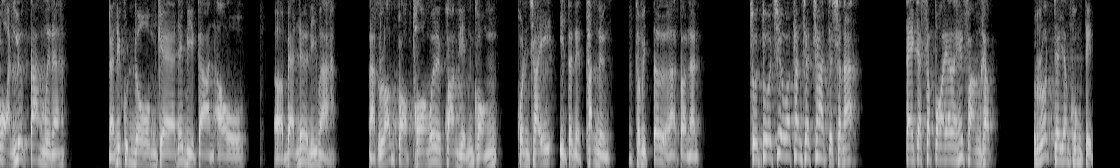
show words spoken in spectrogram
ก่อนเลือกตั้งเลยนะนะนี่คุณโดมแกได้มีการเอาเอ่อ banner นี้มานะล้อมกรอบทองไว้เลยความเห็นของ คนใช้อินเทอร์เน็ตท่านหนึ่งทวิตเตอร์ฮะตอนนั้น ส่วนตัวเชื่อว่าท่านชัชชาติจะชนะ แต่จะ spoil อะไรให้ฟังครับ รถจะยังคงติด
